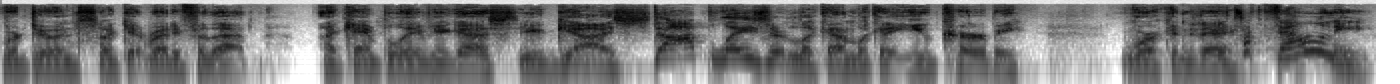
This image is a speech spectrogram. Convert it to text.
We're doing so. Get ready for that. I can't believe you guys. You guys, stop laser. looking. I'm looking at you, Kirby, working today. It's a felony.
